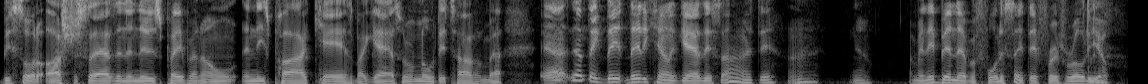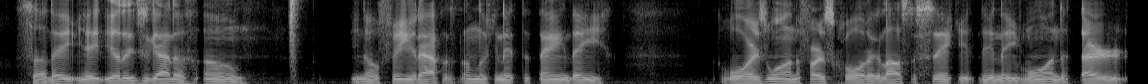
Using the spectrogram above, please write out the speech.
be sort of ostracized in the newspaper and on in these podcasts by guys who don't know what they're talking about. And I think they they the kind of guys they say, all right, there, all right, you know. I mean, they've been there before. This ain't their first rodeo. So they, they yeah, they just gotta, um, you know, figure it out. Cause I'm looking at the thing. They Warriors won the first quarter, they lost the second, then they won the third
